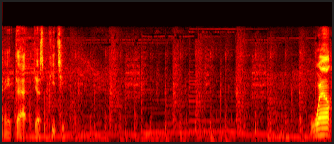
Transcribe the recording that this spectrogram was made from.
ain't that just peachy? Well,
